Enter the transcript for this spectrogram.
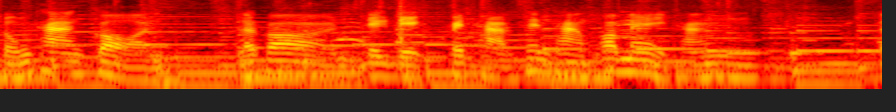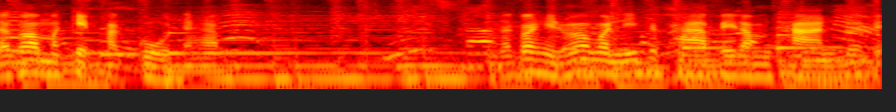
หลงทางก่อน แล้วก็เด็กๆไปถามเส้นทางพ่อแม่อีกครั้ง แล้วก็มาเก็บผักกูดนะครับ แล้วก็เห็นว่าวันนี้จะพาไปลำธารด้วยไป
